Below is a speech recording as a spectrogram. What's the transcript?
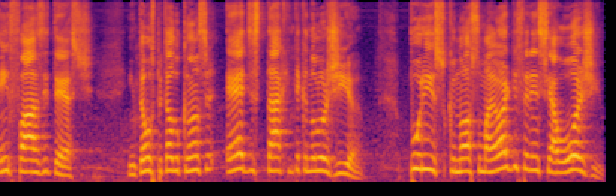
em fase de teste. Então, o Hospital do Câncer é destaque em tecnologia. Por isso que o nosso maior diferencial hoje,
